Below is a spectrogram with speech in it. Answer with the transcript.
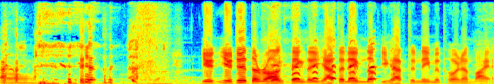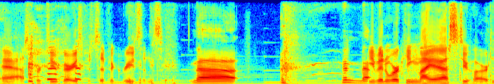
oh. You, you did the wrong thing though. You have to name the, you have to name Epona my ass for two very specific reasons. Uh, no, You've been working my ass too hard.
